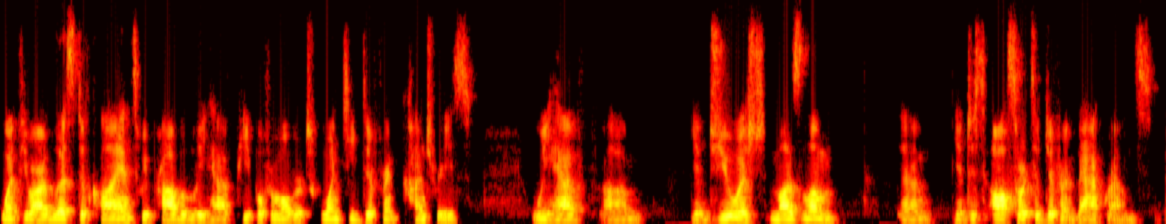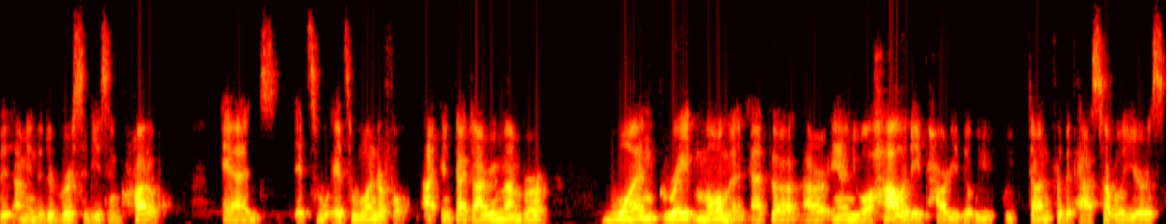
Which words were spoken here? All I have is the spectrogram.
went through our list of clients, we probably have people from over 20 different countries. We have um, you know, Jewish, Muslim, um, you know, just all sorts of different backgrounds. I mean, the diversity is incredible, and it's it's wonderful. I, in fact, I remember one great moment at the our annual holiday party that we've, we've done for the past several years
